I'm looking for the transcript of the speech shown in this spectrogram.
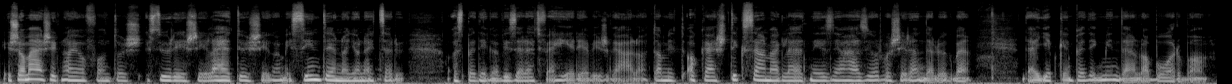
És a másik nagyon fontos szűrési lehetőség, ami szintén nagyon egyszerű, az pedig a vizelet fehérje vizsgálat, amit akár stixel meg lehet nézni a házi orvosi rendelőkben, de egyébként pedig minden laborban.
